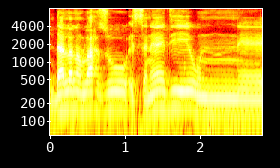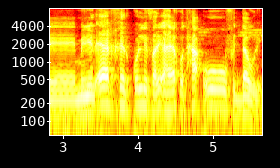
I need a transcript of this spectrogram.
ده اللي أنا ملاحظه السنة دي وإن من الآخر كل فريق هياخد حقه في الدوري.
